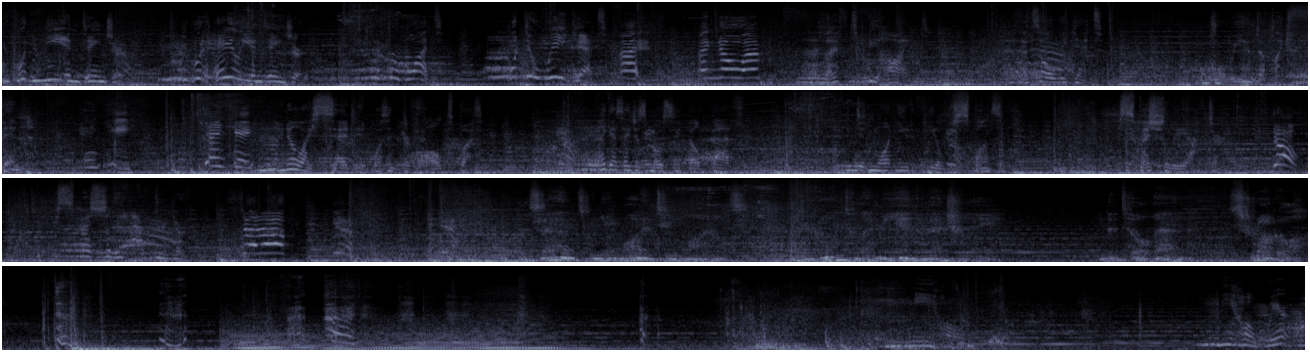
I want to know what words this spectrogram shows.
You put me in danger. You put Hailey in danger. And for what? What do we get? I... I know I'm... Left behind. That's all we get. Or we end up like Phin. Yankee! Yankee! I know I said it wasn't your fault, but... I guess I just mostly felt bad for you. Didn't want you to feel responsible. Especially after... No! Especially after your... Shut up! The This ends when you want it to, Miles. You're going to let me in eventually. And until then, struggle.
